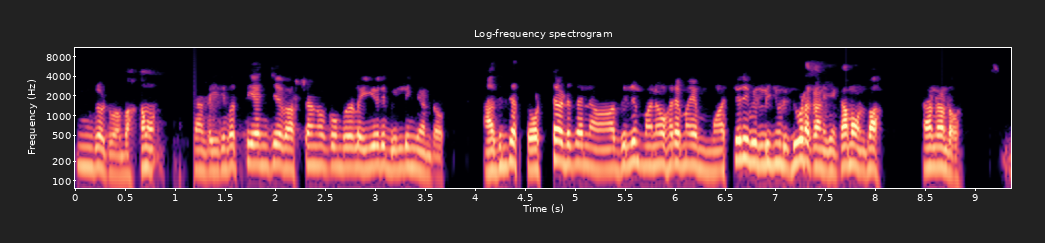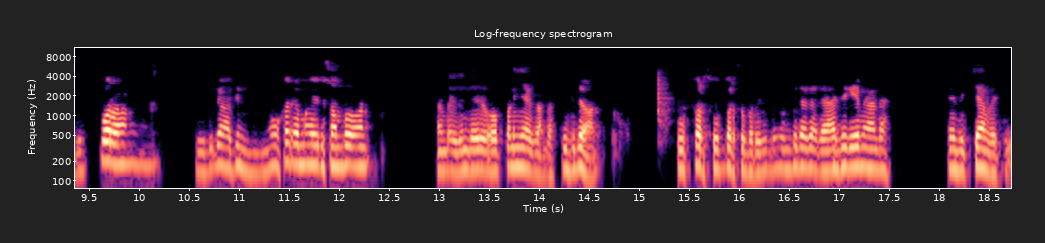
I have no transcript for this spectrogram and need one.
മുമ്പോട്ട് പോകാം. കമോൺ കണ്ടോ ഇരുപത്തിയഞ്ച് വർഷങ്ങൾക്ക് മുമ്പുള്ള ഈ ഒരു ബിൽഡിംഗ് ഉണ്ടോ അതിന്റെ തൊട്ടടുത്ത് തന്നെ അതിലും മനോഹരമായ മറ്റൊരു ബിൽഡിംഗ് കൂടി ഇതുകൂടെ കാണിക്കാം. കമോൺ ബാ. കണ്ടോ സൂപ്പറാണ് ഇതിലും അതിമനോഹരമായ ഒരു സംഭവമാണ്. കണ്ടോ ഇതിന്റെ ഒരു ഓപ്പണിംഗ് ഒക്കെ കണ്ടോ? ഇതിലാണ്. സൂപ്പർ സൂപ്പർ സൂപ്പർ ഇതിന്റെ മുമ്പിലൊക്കെ രാജകീയമാണ്ട നിൽക്കാൻ പറ്റി.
